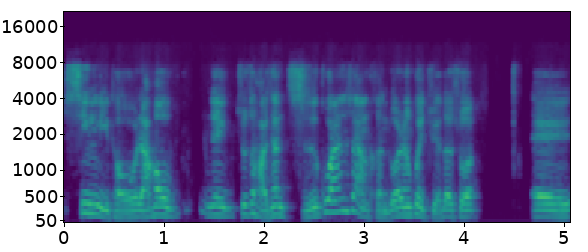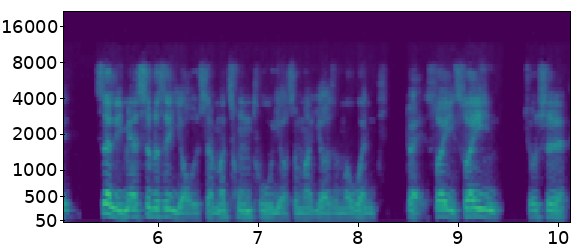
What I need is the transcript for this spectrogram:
心里头，然后那就是好像直观上，很多人会觉得说，哎，这里面是不是有什么冲突，有什么有什么问题？对，所以所以就是。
